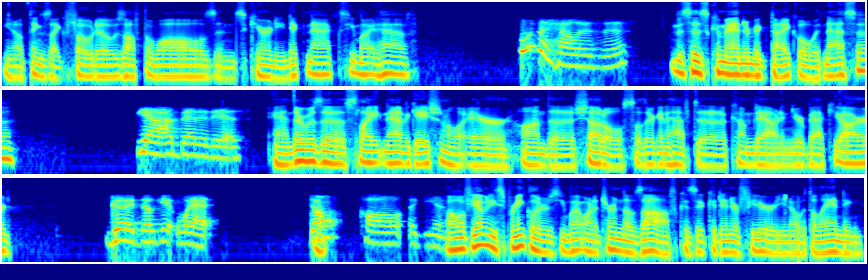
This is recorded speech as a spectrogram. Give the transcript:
you know, things like photos off the walls and secure any knickknacks you might have. Who the hell is this? This is Commander McDykel with NASA, Yeah, I bet it is. and there was a slight navigational error on the shuttle, so they're going to have to come down in your backyard. Good, they'll get wet. Don't call again. Oh, if you have any sprinklers, you might want to turn those off because it could interfere, you know, with the landing.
